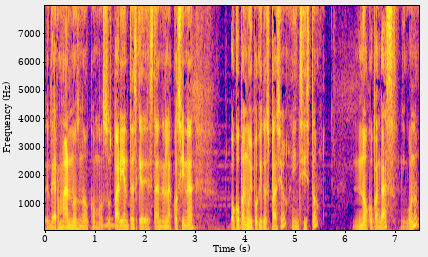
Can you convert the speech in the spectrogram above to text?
de hermanos, ¿no? Como sus parientes que están en la cocina, Ocupan muy poquito espacio, insisto. No ocupan gas, ninguno.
